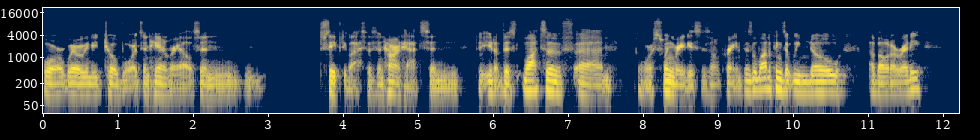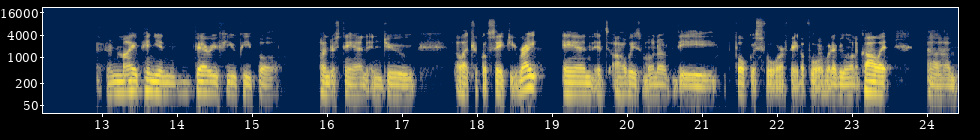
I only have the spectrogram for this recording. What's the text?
or where we need toe boards and handrails and safety glasses and hard hats and you know there's lots of um, or swing radiuses on cranes there's a lot of things that we know about already. In my opinion, very few people understand and do electrical safety right. And it's always one of the focus for, fatal four, whatever you want to call it, um,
